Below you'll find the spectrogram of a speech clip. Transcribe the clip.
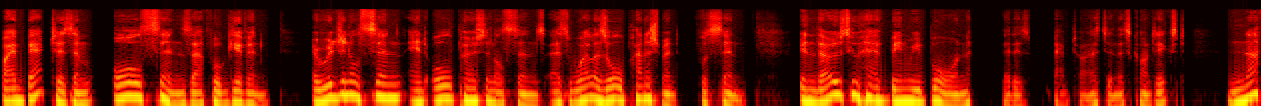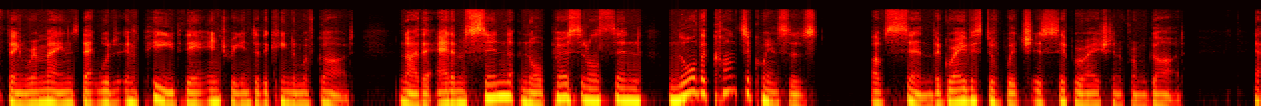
By baptism all sins are forgiven, original sin and all personal sins, as well as all punishment for sin. In those who have been reborn, that is, baptized in this context, nothing remains that would impede their entry into the kingdom of God. Neither Adam's sin, nor personal sin, nor the consequences of sin, the gravest of which is separation from God. Now,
